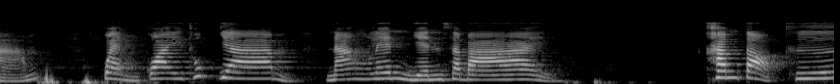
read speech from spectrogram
าม แกว่งไกวทุกยาม นั่งเล่นเย็นสบายคำตอบคือ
